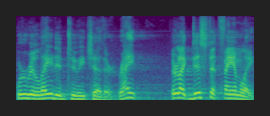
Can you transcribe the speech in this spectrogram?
were related to each other, right? They're like distant family.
